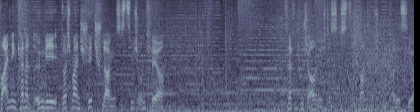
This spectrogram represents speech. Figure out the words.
Vor allen Dingen kann er irgendwie durch meinen Schild schlagen. Das ist ziemlich unfair. Treffen tue ich auch nicht. Das ist wahnsinnig gut alles hier.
